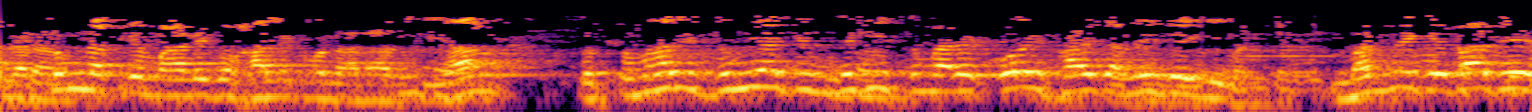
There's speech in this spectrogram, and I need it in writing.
اگر تم نے اپنے مالک و خالق کو ناراض کیا تو تمہاری دنیا کی زندگی تمہارے کوئی فائدہ نہیں دے گی۔ مرنے کے بعد یہ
